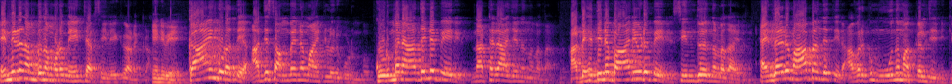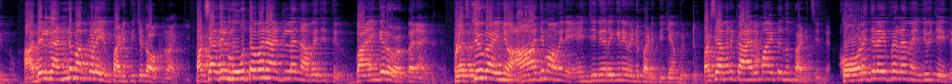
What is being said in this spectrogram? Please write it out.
എന്നിട്ട് നമുക്ക് നമ്മുടെ മെയിൻ ചർച്ചയിലേക്ക് കടക്കാം. എനിവേ കായംകുളത്തെ അതിസമ്പന്നമായിട്ടുള്ള ഒരു കുടുംബം. കുടുംബനാഥന്റെ പേര് നട്ടരാജൻ എന്നുള്ളതാണ്. അദ്ദേഹത്തിന്റെ ഭാര്യയുടെ പേര് സിന്ധു എന്നുള്ളതായിരുന്നു. എന്തായാലും ആ ബന്ധത്തിൽ അവർക്ക് മൂന്ന് മക്കൾ ജനിക്കുന്നു. അതിൽ രണ്ട് മക്കളെയും പഠിപ്പിച്ച് ഡോക്ടറാക്കി പക്ഷെ അതിൽ മൂത്തവനായിട്ടുള്ള നവജിത്ത് ഭയങ്കര ഉഴപ്പനായിരുന്നു. പ്ലസ് ടു കഴിഞ്ഞു. ആദ്യം അവനെ എഞ്ചിനീയറിംഗിന് വേണ്ടി പഠിപ്പിക്കാൻ വിട്ടു. പക്ഷെ അവന് കാര്യമായിട്ടൊന്നും പഠിച്ചില്ല. കോളേജ് ലൈഫ് എല്ലാം എൻജോയ് ചെയ്ത്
